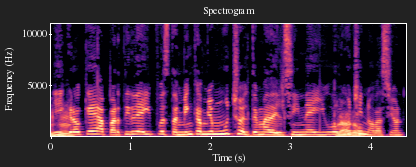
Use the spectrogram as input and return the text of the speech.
Y creo que a partir de ahí, pues también cambió mucho el tema del cine y hubo Claro. mucha innovación.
